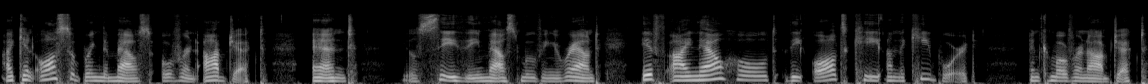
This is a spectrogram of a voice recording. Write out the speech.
I can also bring the mouse over an object and you'll see the mouse moving around. If I now hold the Alt key on the keyboard, and come over an object,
